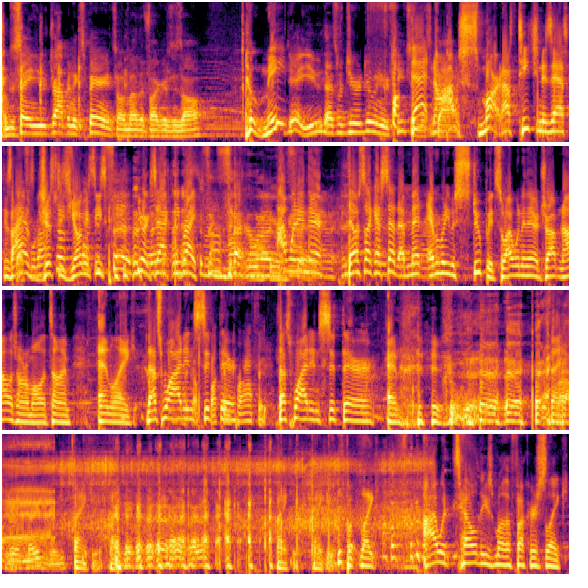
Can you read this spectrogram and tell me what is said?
I'm just saying you're dropping experience on motherfuckers is all. Who, me? Yeah, you. That's what you were doing. You were Fuck teaching that. No, guy. I was smart. I was teaching his ass because I was I just as young as he's. said. You're exactly right. Exactly what I went in there. That was like I said. I met everybody was stupid, so I went in there and dropped knowledge on them all the time, and like that's why I didn't a sit there. prophet. That's why I didn't sit there and. thank you, thank you, thank you, thank you, thank you. But like, I would tell these motherfuckers like.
